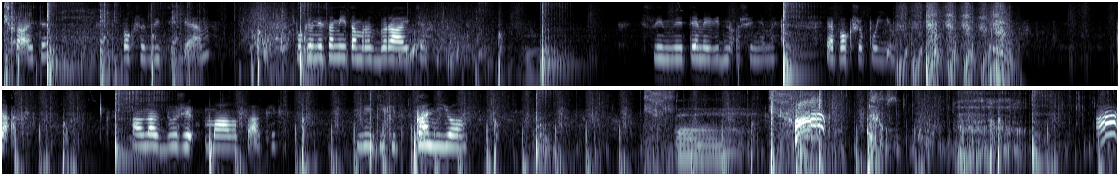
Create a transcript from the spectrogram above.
Чекайте. Поки що звідси йдемо. Поки вони самі там розбираються. Своїми тими відношеннями. Я поки що поїм. Так. А у нас дуже мало факелів. Дві тільки тут каньйон. А!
